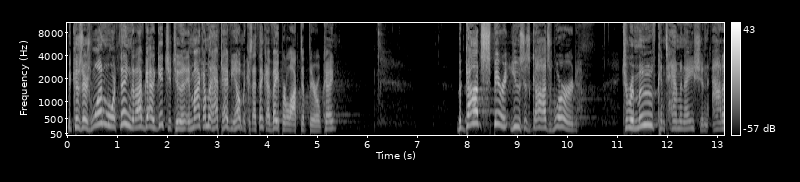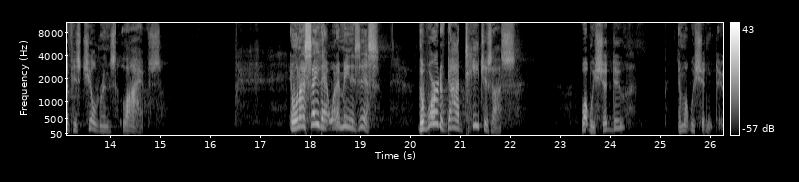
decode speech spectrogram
Because there's one more thing that I've got to get you to. And Mike, I'm going to have to have you help me because I think I vapor locked up there, okay? But God's Spirit uses God's Word to remove contamination out of His children's lives. And when I say that, what I mean is this the Word of God teaches us what we should do and what we shouldn't do,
